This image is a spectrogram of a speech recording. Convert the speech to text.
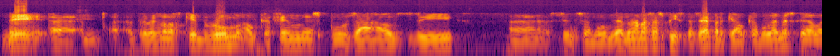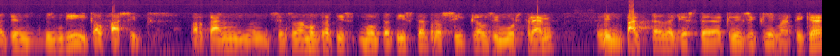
Bé, eh, a través de l'escape room el que fem és posar-los eh, sense voler donar masses pistes, eh, perquè el que volem és que la gent vingui i que el facin. Per tant, sense donar molta pista, molta pista però sí que els hi mostrem l'impacte d'aquesta crisi climàtica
